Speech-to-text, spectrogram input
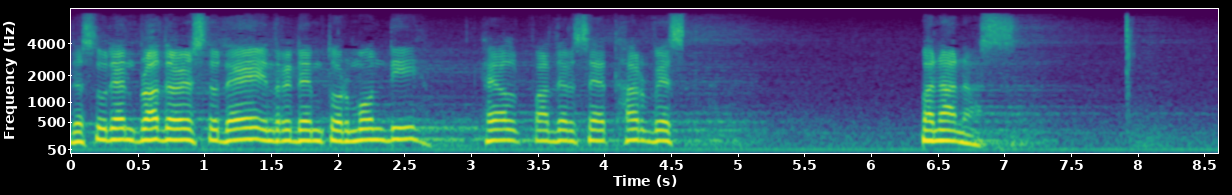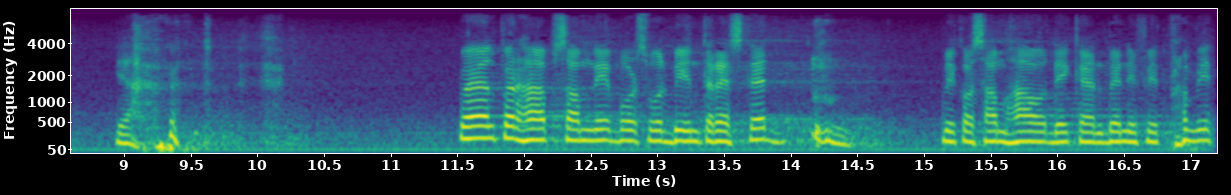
the student brothers today in Redemptor Mundi help Father Seth harvest bananas. Yeah. well, perhaps some neighbors would be interested because somehow they can benefit from it.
